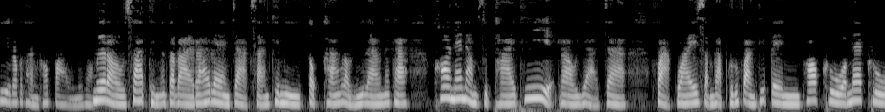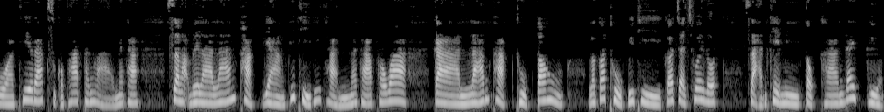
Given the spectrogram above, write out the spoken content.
ที่รับประทานเข้าไปนะคะเมื่อเราทราบถึงอันตรายร้ายแรงจากสารเคมีตกค้างเหล่านี้แล้วนะคะ ข้อแนะนำสุดท้ายที่เราอยากจะฝากไว้สำหรับคุณผู้ฟังที่เป็นพ่อครัวแม่ครัวที่รักสุขภาพทั้งหลายนะคะ สละเวลาล้างผักอย่างพิถีพิถันนะคะ เพราะว่าการล้างผักถูกต้องแล้วก็ถูกวิธีก็จะช่วยลดสารเคมีตกค้างได้เกือบ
